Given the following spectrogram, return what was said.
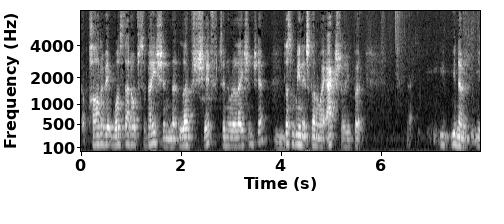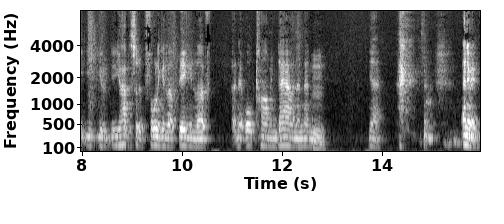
a part of it was that observation that love shifts in a relationship. Hmm. Doesn't mean it's gone away actually, but you, you know you, you you have the sort of falling in love, being in love, and it all calming down, and then hmm. yeah. anyway,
